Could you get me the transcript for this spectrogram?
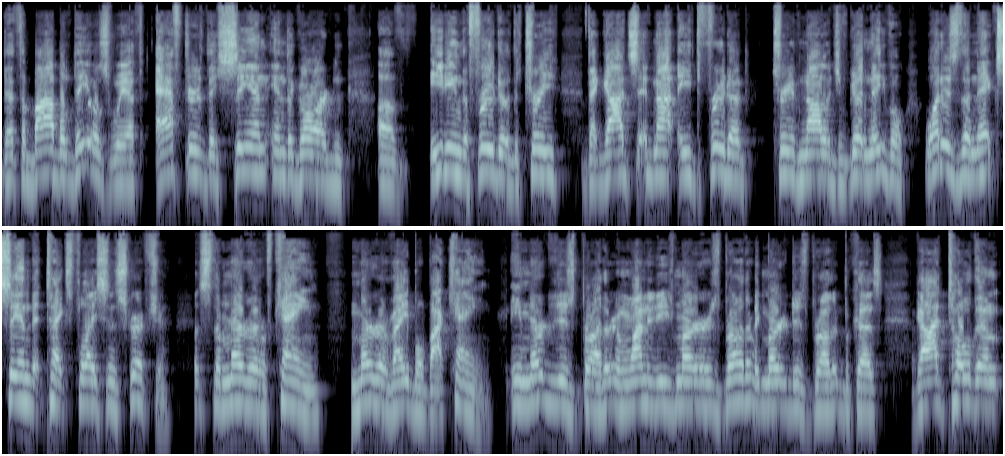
that the Bible deals with after the sin in the garden of eating the fruit of the tree that God said not eat the fruit of tree of knowledge of good and evil, what is the next sin that takes place in Scripture? It's the murder of Cain, murder of Abel by Cain. He murdered his brother. And why did he murder his brother? He murdered his brother because God told them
